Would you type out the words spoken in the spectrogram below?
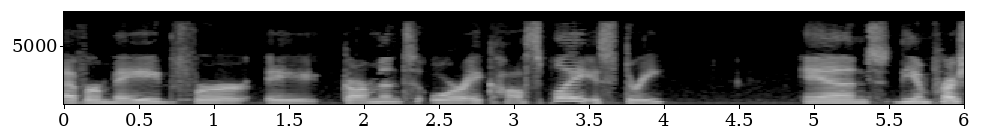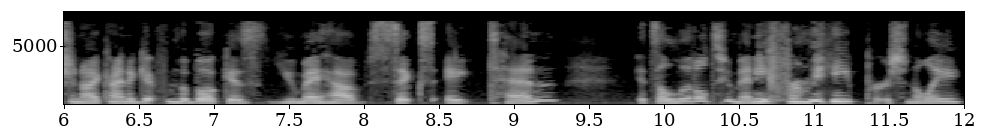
ever made for a garment or a cosplay is three. And the impression I kind of get from the book is you may have six, eight, ten. It's a little too many for me personally.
